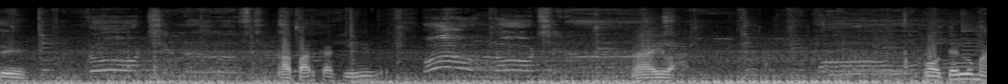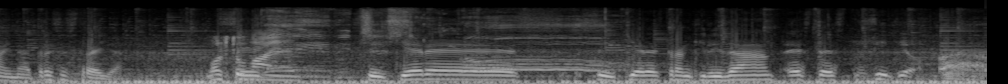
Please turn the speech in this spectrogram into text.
Sí. Aparca aquí. Ahí va. Hotel Humaina, tres estrellas. Molto Sí. mai. Si quieres, si quieres tranquilidad, este es tu sitio. Ah.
